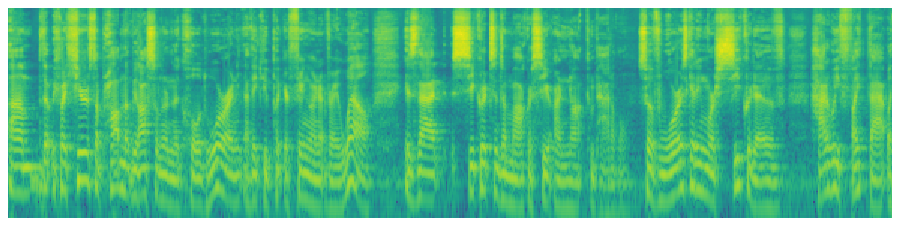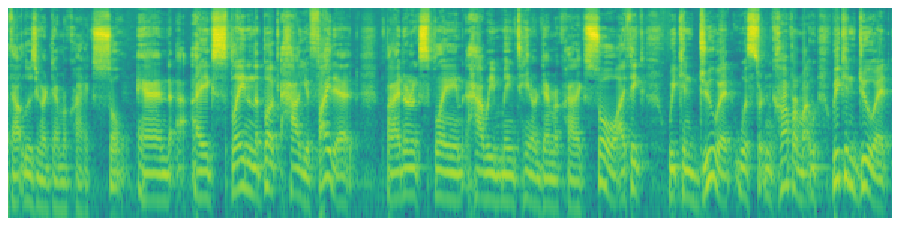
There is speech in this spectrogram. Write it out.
Um, but here's the problem that we also learned in the Cold War, and I think you put your finger on it very well, is that secrets and democracy are not compatible. So if war is getting more secretive, how do we fight that without losing our democratic soul? And I explain in the book how you fight it, but I don't explain how we maintain our democratic soul. I think we can do it with certain compromise. We can do it,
